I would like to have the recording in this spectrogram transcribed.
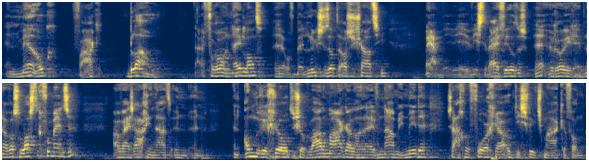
En melk vaak blauw. Nou, vooral in Nederland, eh, of Benelux is dat de associatie. Maar ja, eh, wisten wij veel, dus hè, een rode reep. Nou, was lastig voor mensen. Maar wij zagen inderdaad een, een, een andere grote chocolademaker, laten we even naam in het midden. Zagen we vorig jaar ook die switch maken van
